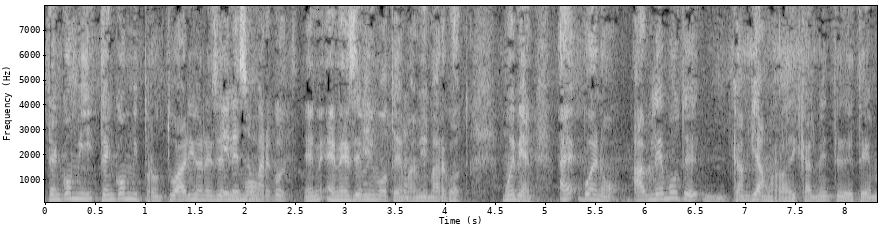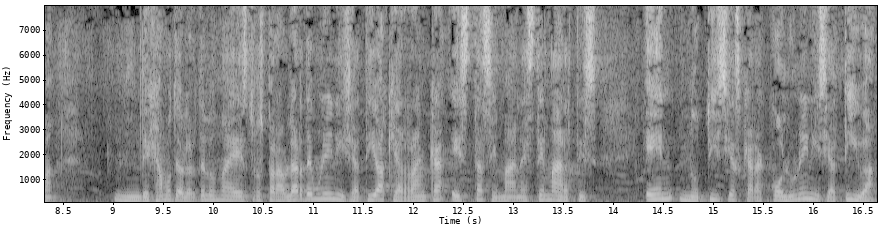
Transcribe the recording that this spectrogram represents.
tengo mi tengo mi prontuario en ese mismo Margot. En, en ese mismo tema, mi Margot. Muy bien. Eh, bueno, hablemos de cambiamos radicalmente de tema. Mm, Dejamos de hablar de los maestros para hablar de una iniciativa que arranca esta semana, este martes, en Noticias Caracol, una iniciativa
